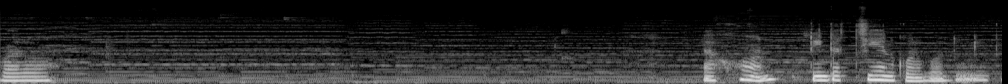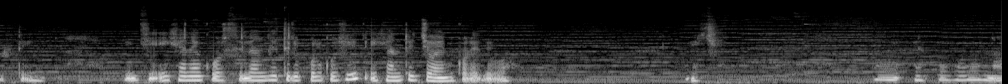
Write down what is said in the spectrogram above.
আবারও। এখন তিনটা চেন করব, দুই, তিন। যে এখানে করছিলাম যে ত্রিপল কুশিট এখানটা জয়েন করে না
